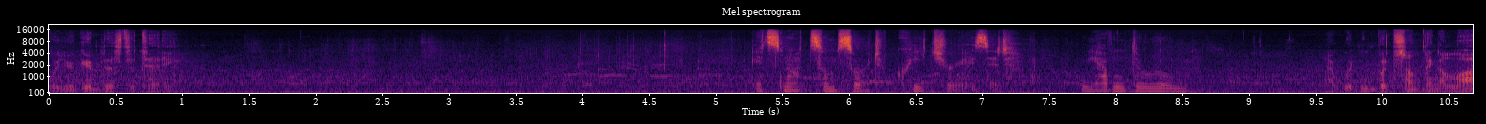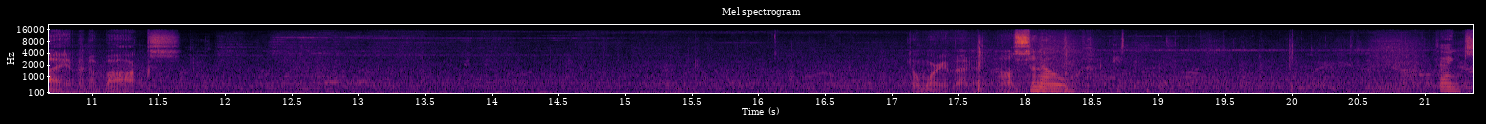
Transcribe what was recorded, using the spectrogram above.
Will you give this to Teddy? It's not some sort of creature, is it? We haven't the room. I wouldn't put something alive in a box. Don't worry about it. I'll send. No. It... Thank you.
